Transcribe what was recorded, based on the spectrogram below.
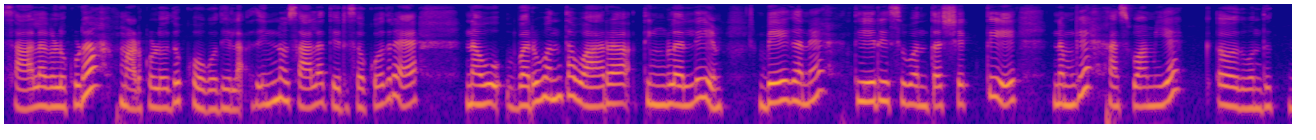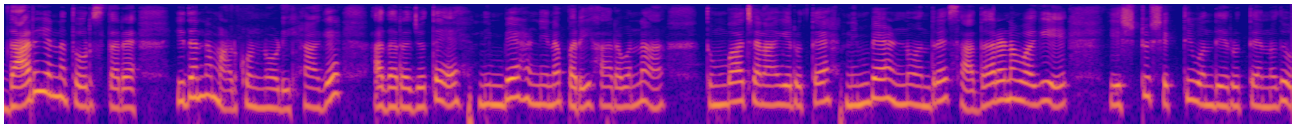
ಸಾಲಗಳು ಕೂಡ ಮಾಡ್ಕೊಳ್ಳೋದಕ್ಕೆ ಹೋಗೋದಿಲ್ಲ. ಇನ್ನು ಸಾಲ ತೀರ್ಸೋಕ್ಕೋದ್ರೆ ನಾವು ಬರುವಂಥ ವಾರ ತಿಂಗಳಲ್ಲಿ ಬೇಗನೆ ತೀರಿಸುವಂಥ ಶಕ್ತಿ ನಮಗೆ ಆ ಸ್ವಾಮಿಯೇ ಒಂದು ದಾರಿಯನ್ನು ತೋರಿಸ್ತಾರೆ. ಇದನ್ನು ಮಾಡ್ಕೊಂಡು ನೋಡಿ. ಹಾಗೆ ಅದರ ಜೊತೆ ನಿಂಬೆಹಣ್ಣಿನ ಪರಿಹಾರವನ್ನು ತುಂಬ ಚೆನ್ನಾಗಿರುತ್ತೆ. ನಿಂಬೆಹಣ್ಣು ಅಂದರೆ ಸಾಧಾರಣವಾಗಿ ಎಷ್ಟು ಶಕ್ತಿ ಹೊಂದಿರುತ್ತೆ ಅನ್ನೋದು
